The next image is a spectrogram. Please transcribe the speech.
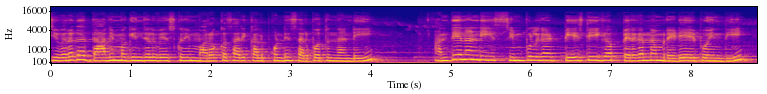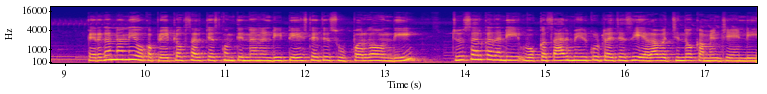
చివరగా దానిమ్మ గింజలు వేసుకుని మరొకసారి కలుపుకుంటే సరిపోతుందండి. అంతేనండి సింపుల్గా టేస్టీగా పెరగన్నం రెడీ అయిపోయింది. పెరగన్నాన్ని ఒక ప్లేట్లోకి సర్వ్ చేసుకొని తిన్నానండి టేస్ట్ అయితే సూపర్గా ఉంది. చూసారు కదండి ఒక్కసారి మీరు కూడా ట్రై చేసి ఎలా వచ్చిందో కమెంట్ చేయండి.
